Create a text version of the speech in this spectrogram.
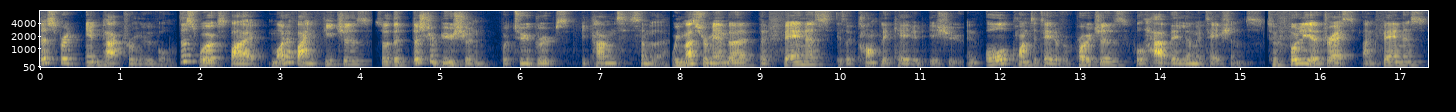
disparate impact removal. This works by modifying features so the distribution for two groups becomes similar. We must remember that fairness is a complicated issue and all quantitative approaches will have their limitations. To fully address unfairness,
